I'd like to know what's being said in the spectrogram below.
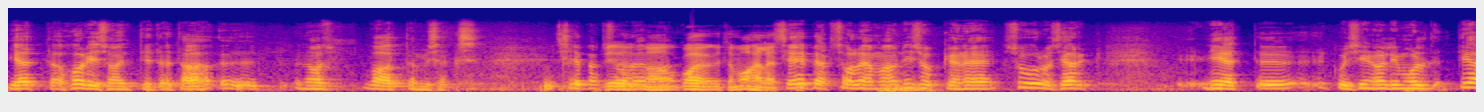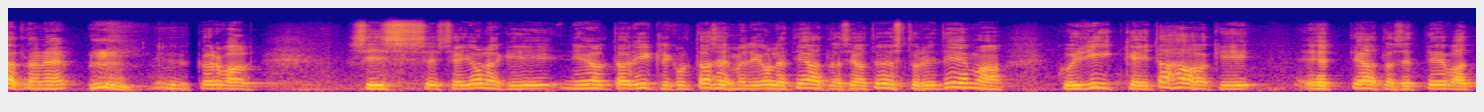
jätta horisontide ta, noh vaatamiseks. see peaks ja, olema. ma kohe ütlen vahele, et. see peaks olema niisugune suurusjärk. nii et kui siin oli mul teadlane kõrval siis see ei olegi nii-öelda riiklikul tasemel ei ole teadlase ja töösturi teema. kui riik ei tahagi, et teadlased teevad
